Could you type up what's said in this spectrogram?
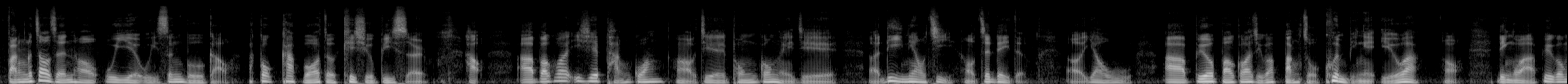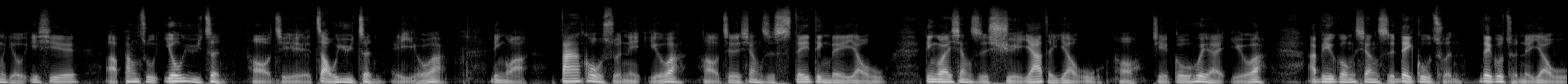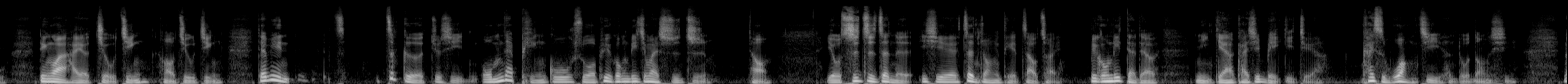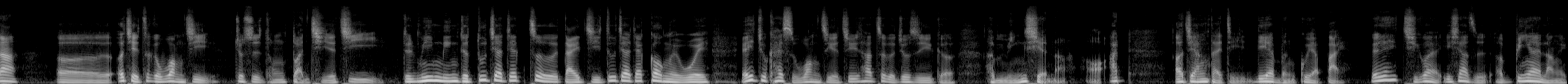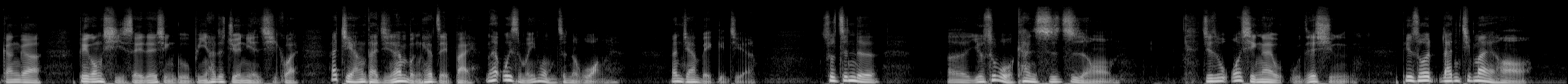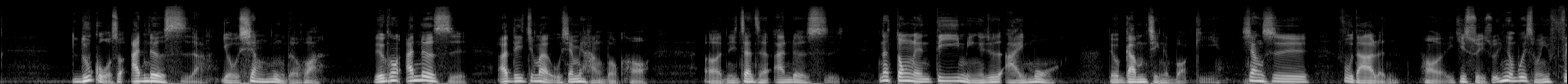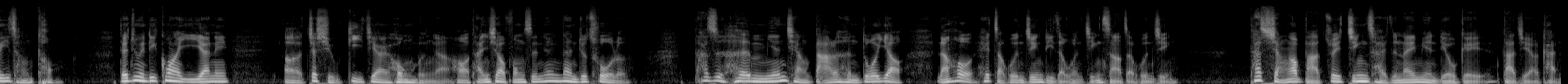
反而造成哈胃的卫生不高，啊，国卡博都吸收 B 十二。好啊，包括一些膀胱啊，这膀胱的这呃利尿剂哦这类的呃药物啊，比如包括几个帮助困眠的药啊，哦，另外比如讲有一些啊帮助忧郁症，好这躁郁症的药啊。另外，胆固醇的药啊，好，这像是 statin 类药物；另外，像是血压的药物，好，这高血压药啊，啊，比如讲像是类固醇、类固醇的药物；另外还有酒精，好，酒精。特别这这个就是我们在评估说，譬如讲你静脉失智，好，有失智症的一些症状可以造出来。比如讲你掉掉物件开始袂记啊，开始忘记很多东西，那。呃，而且这个忘记就是从短期的记忆，就明明的度假家做代志，度假家讲的话，哎，就开始忘记了。其实他这个就是一个很明显呐，哦啊啊这样代志你也问几啊拜，哎，奇怪，一下子呃边爱人也尴尬，比如讲洗谁的辛苦边，他就觉得你很奇怪。他这样代志那问下这拜，那为什么？因为我们真的忘了，那这样别给讲。说真的，呃，有时候我看失智哦，其实我现在我在想。比如说，兰吉麦哈，如果说安乐死啊有项目的话，比如说安乐死，阿迪吉麦有下面项目哈，呃，你赞成安乐死？那当然第一名的就是癌末，有钢筋的搏击，像是傅达人，好以及水素，因为为什么？因为非常痛，但因为你看伊安呢，呃，接受记者的访问啊，哈，谈笑风生，那那你就错了，他是很勉强打了很多药，然后黑找魂经、李找魂经、啥找魂经。他想要把最精彩的那一面留给大家看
